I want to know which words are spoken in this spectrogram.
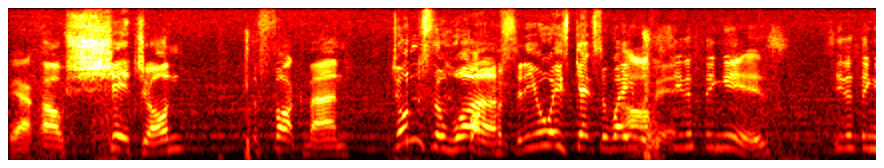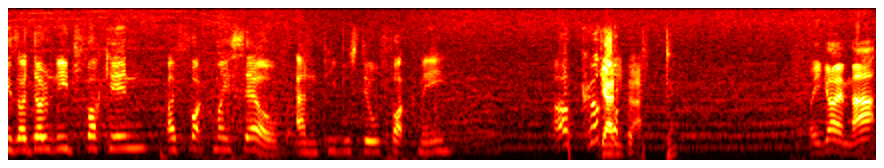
Yeah. Oh shit, John. The fuck, man. John's the worst, and he always gets away Ah, with See the thing is, see the thing is, I don't need fucking. I fuck myself, and people still fuck me. Oh god. Gary man. Where you going, Matt?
